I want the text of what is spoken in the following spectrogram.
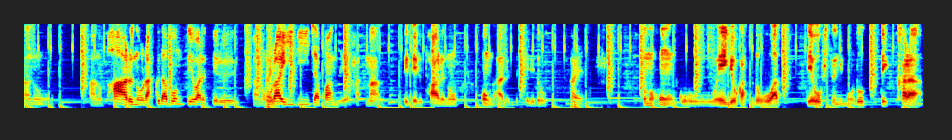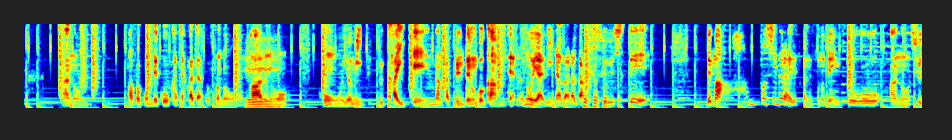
あの、あのパールのラクダ本って言われてる、あの、はい、オライリージャパンで、まあ、出てるパールの本があるんですけれど、はい、その本をこう営業活動終わってオフィスに戻ってからあのパソコンでこうカチャカチャとそのパールの本を読みつつ書いて、なんか全然動かんみたいなのをやりながら学習して、で、まあ、半年ぐらいですかね、その勉強をあの出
